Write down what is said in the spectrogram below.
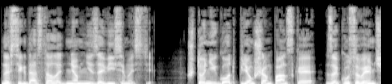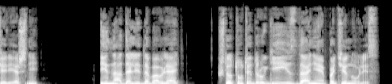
навсегда стало днем независимости, что не год пьем шампанское, закусываем черешней? И надо ли добавлять, что тут и другие издания потянулись?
